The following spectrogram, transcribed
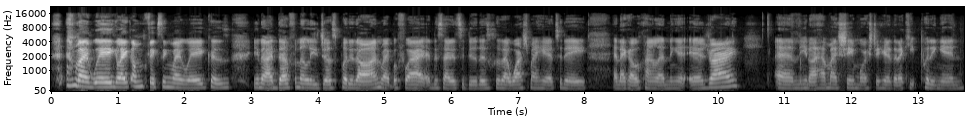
in my wig like i'm fixing my wig because you know i definitely just put it on right before i decided to do this because i washed my hair today and like i was kind of letting it air dry. And you know i have my shea moisture here that i keep putting in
